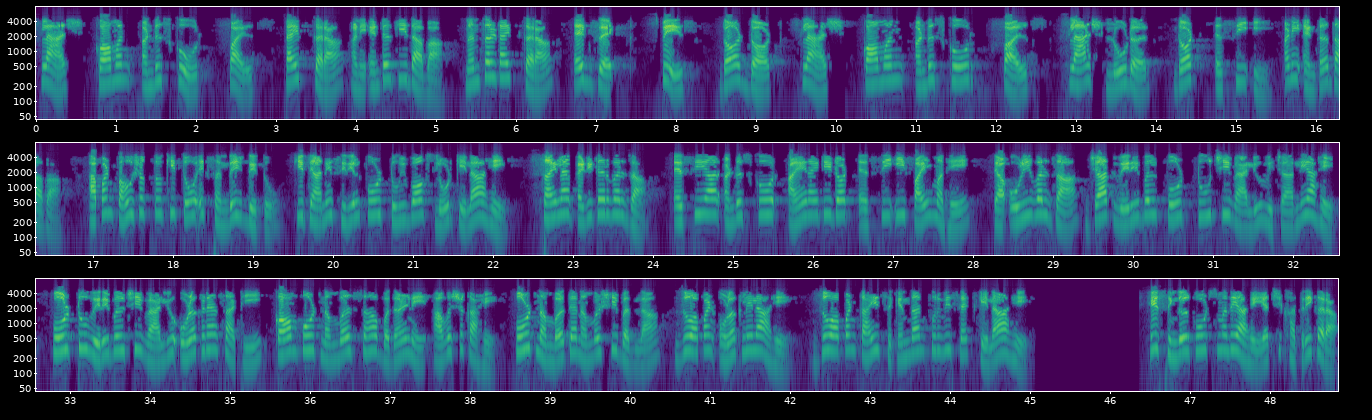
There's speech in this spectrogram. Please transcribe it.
slash common underscore files type करा आणि एंटर की दाबा. नंतर टाइप करा exec space dot dot slash common underscore files slash loader dot sce आणि एंटर दाबा. आपण पाहू शकतो की तो एक संदेश देतो की त्याने सिरियल पोर्ट टूलबॉक्स लोड केला आहे. सायलॅब एडिटर वर जा. Str init.sce फाइलमध्ये त्या ओळीवर जा ज्यात व्हेरिएबल पोर्ट 2 ची व्हॅल्यू विचारली आहे. पोर्ट 2 व्हेरिएबलची व्हॅल्यू ओळखण्यासाठी कॉम पोर्ट नंबर्स सह बदलणे आवश्यक आहे. पोर्ट नंबर त्या नंबरशी बदला जो आपण ओळखलेला आहे. जो आपण काही सेकंदांपूर्वी सेट केला आहे. हे सिंगल कोट्समध्ये आहे याची खात्री करा.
